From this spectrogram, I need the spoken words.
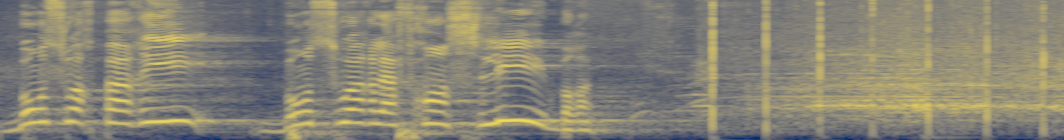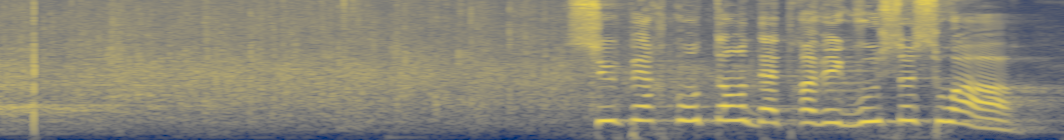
Bonsoir Paris, bonsoir la France libre. Super contente d'être avec vous ce soir,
